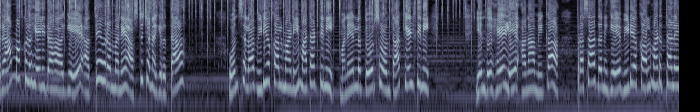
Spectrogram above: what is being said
ರಾಮ್ ಮಕ್ಕಳು ಹೇಳಿದ ಹಾಗೆ ಅತ್ತೆಯವರ ಮನೆ ಅಷ್ಟು ಚೆನ್ನಾಗಿರುತ್ತಾ? ಒಂದ್ಸಲ ವಿಡಿಯೋ ಕಾಲ್ ಮಾಡಿ ಮಾತಾಡ್ತೀನಿ. ಮನೆಯೆಲ್ಲ ತೋರಿಸು ಅಂತ ಕೇಳ್ತೀನಿ ಎಂದು ಹೇಳಿ ಅನಾಮಿಕಾ ಪ್ರಸಾದನಿಗೆ ವಿಡಿಯೋ ಕಾಲ್ ಮಾಡುತ್ತಾಳೆ.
